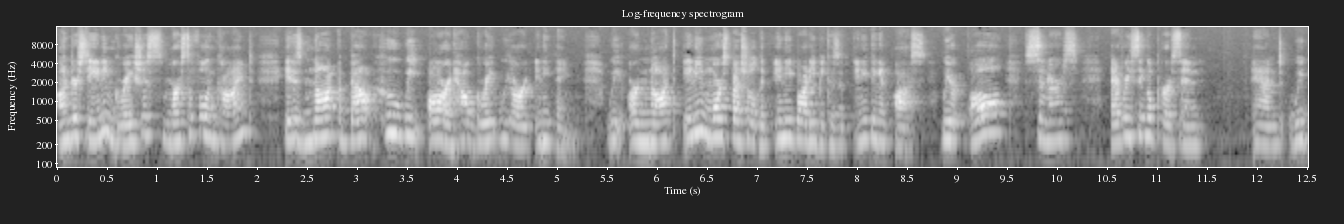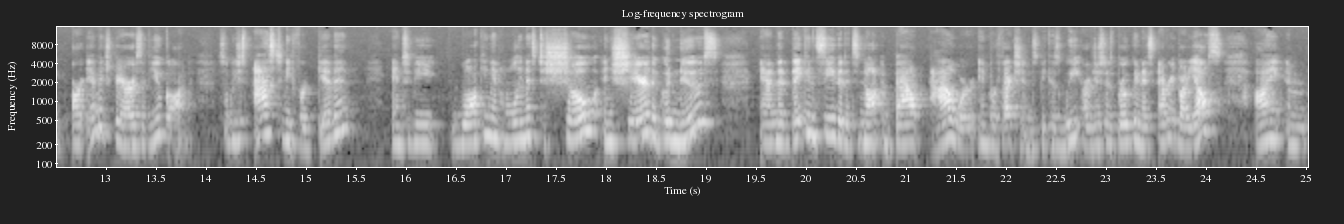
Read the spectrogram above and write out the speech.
understanding, gracious, merciful, and kind. It is not about who we are and how great we are at anything. We are not any more special than anybody because of anything in us. We are all sinners, every single person, and we are image bearers of you, God. So we just ask to be forgiven and to be walking in holiness, to show and share the good news and that they can see that it's not about our imperfections because we are just as broken as everybody else. I am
